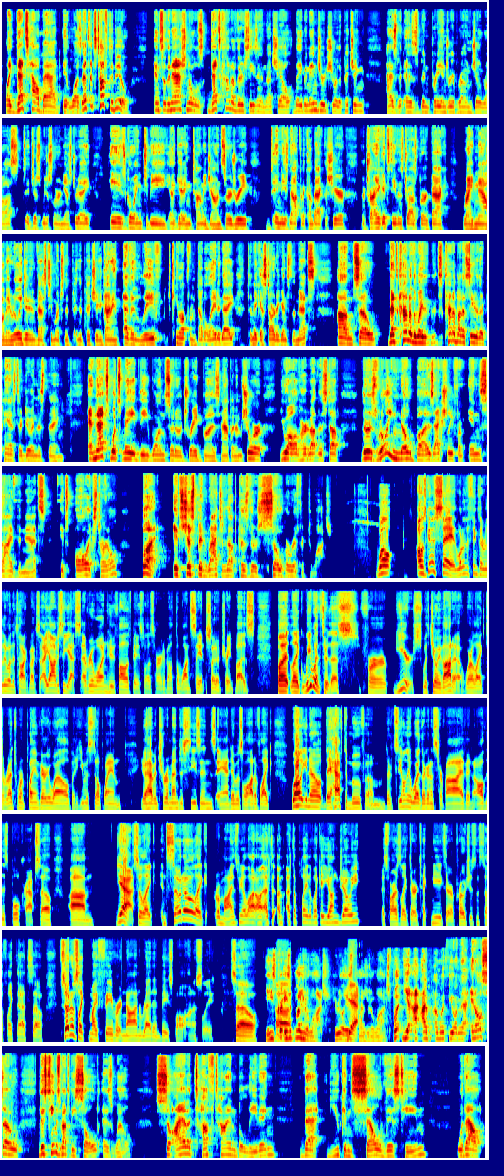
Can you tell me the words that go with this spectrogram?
Like that's how bad it was. That's that's tough to do. And so the Nationals, that's kind of their season in a nutshell. They've been injured. Sure, the pitching has been has been pretty injury prone. Joe Ross, it just we just learned yesterday, is going to be uh, getting Tommy John surgery, and he's not going to come back this year. They're trying to get Stephen Strasburg back right now. They really didn't invest too much in the, in the pitching. A guy named Evan Lee came up from Double A today to make a start against the Mets. Um, so that's kind of the way. It's kind of by the seat of their pants they're doing this thing, and that's what's made the Juan Soto trade buzz happen. I'm sure you all have heard about this stuff. There's really no buzz actually from inside the Nats. It's all external, but it's just been ratcheted up because they're so horrific to watch. Well, I was gonna say one of the things I really wanted to talk about because I obviously yes, everyone who follows baseball has heard about the Juan Soto trade buzz, but like we went through this for years with Joey Votto, where like the Reds weren't playing very well, but he was still playing, you know, having tremendous seasons, and it was a lot of like, well, you know, they have to move him. That's the only way they're gonna survive, and all this bull crap. So, um, yeah, so like, and Soto like reminds me a lot at the at the plate of like a young Joey as far as like their technique, their approaches, and stuff like that. So Soto's like my favorite non-red in baseball, honestly. So he's great. Uh, he's a pleasure to watch. He really is yeah. a pleasure to watch. But yeah, I, I'm with you on that. And also, this team is about to be sold as well. So I have a tough time believing that you can sell this team without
